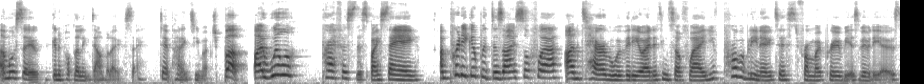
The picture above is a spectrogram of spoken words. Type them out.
I'm also going to pop the link down below, so don't panic too much. But I will preface this by saying I'm pretty good with design software. I'm terrible with video editing software. You've probably noticed from my previous videos.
